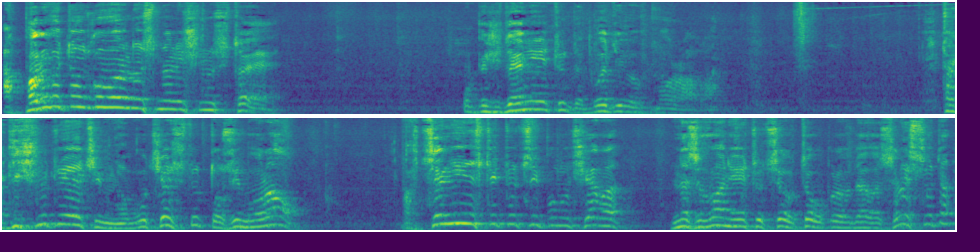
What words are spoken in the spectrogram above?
А първата отговорност на личността е убеждението да бъде в морала. Трагичното е, че много често този морал в цели институции получава названието целта оправдава средствата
